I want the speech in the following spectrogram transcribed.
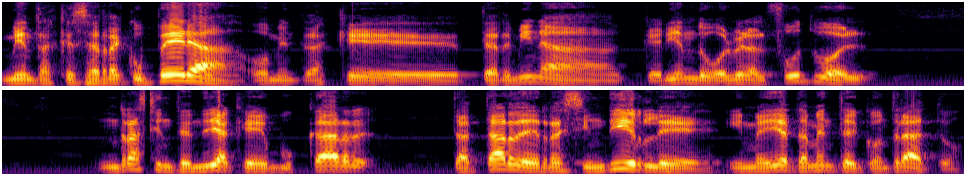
mientras que se recupera o mientras que termina queriendo volver al fútbol, Racing tendría que buscar, tratar de rescindirle inmediatamente el contrato.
